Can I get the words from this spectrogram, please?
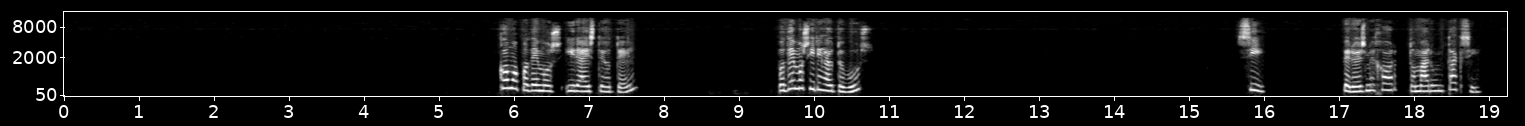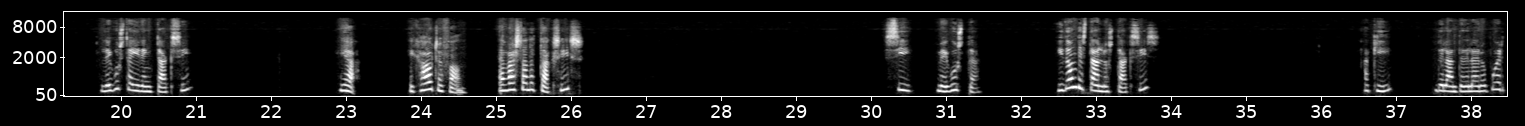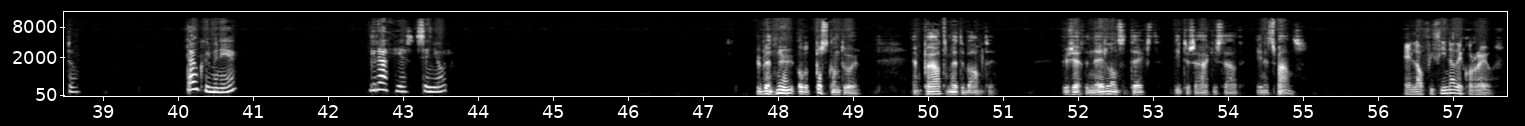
¿Cómo podemos ir a este hotel? ¿Podemos ir en autobús? Sí, pero es mejor tomar un taxi. ¿Le gusta ir en taxi? Ja, ik houd ervan. En waar staan de taxis? Sí, me gusta. ¿Y dónde están los taxis? Aquí, delante del aeropuerto. Dank u, meneer. Gracias, señor. U bent nu op het postkantoor en praat met de beambte. U zegt de Nederlandse tekst, die tussen haakjes staat, in het Spaans. En la oficina de correos.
